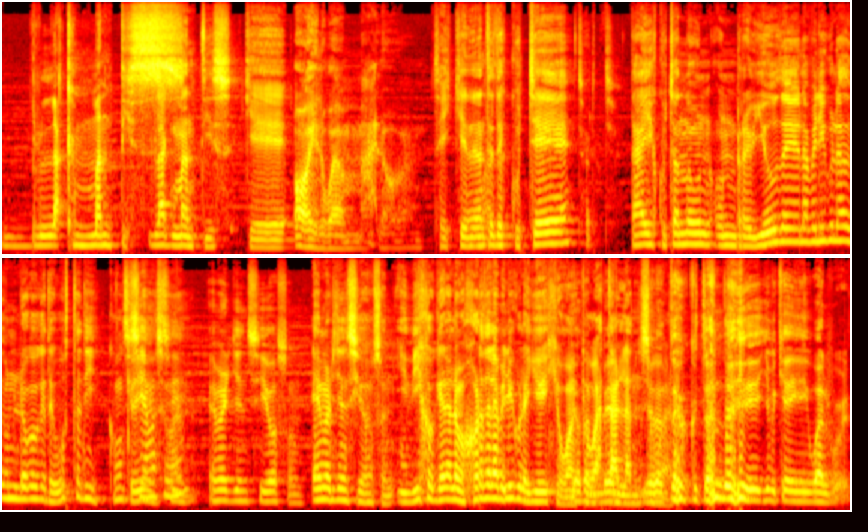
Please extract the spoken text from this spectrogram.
Black Mantis. Black Mantis, que, oh, el weón malo, weón. ¿Sabéis que antes te escuché, Charcha. Ahí escuchando un, un review de la película de un loco que te gusta a ti? ¿Cómo que se llama ese sí. weón? Emergency Awesome. Emergency Johnson. Y dijo que era lo mejor de la película. Y yo dije, weón, ¿qué weón está hablando ese Yo lo estoy escuchando y yo me quedé igual, weón.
